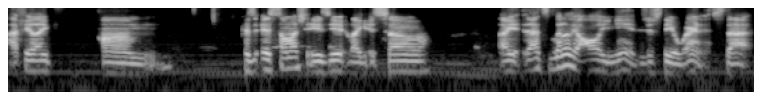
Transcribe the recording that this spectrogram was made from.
i feel like um because it's so much easier like it's so like that's literally all you need just the awareness that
